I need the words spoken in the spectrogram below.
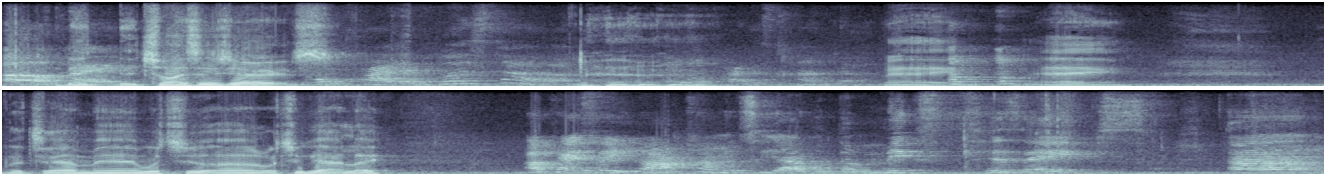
Oh, okay. The, the choice is yours. you gonna cry that bus stop? you gonna cry this condo? Hey, hey. But yeah, man, what you uh, what you got, Lay? Okay, so you know I'm coming to y'all with the mixed his apes. Um,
